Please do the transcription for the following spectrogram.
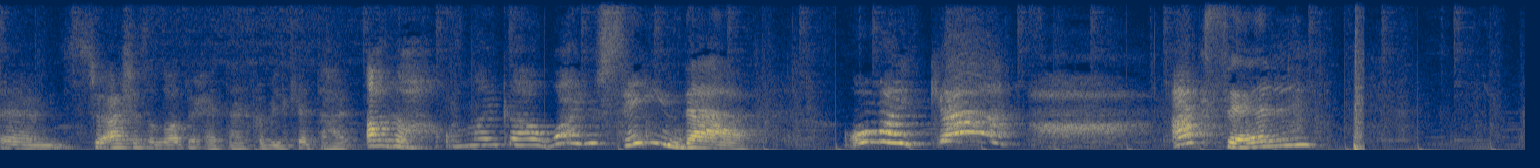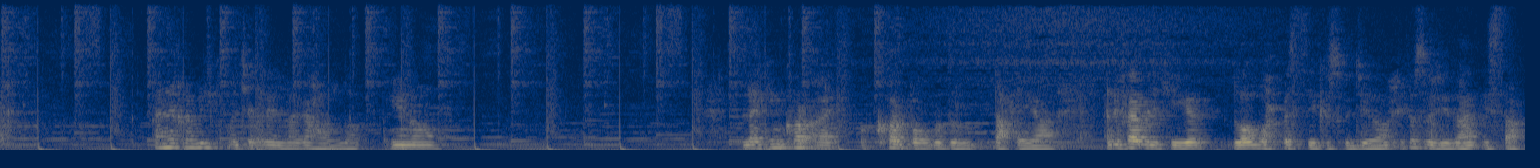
Um, su'aasha toddobaad waxay tahay qabiilkee tahay aga oh my god why are you saying that? Oh my god. Axel. ani qabiilka ma jeclin laga hadlo you know. laakiin kor ay kor baa uga dul dhacayaa ani familkayga laba wax bastay ka soo jeedaan waxay ka soo jeedaan isaaq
